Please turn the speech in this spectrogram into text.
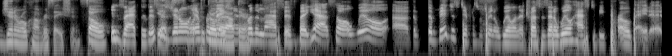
general conversation. So Exactly. This Yes, is general wanted to throw that out information there. for the masses. But yeah, so a will, uh, the, the biggest difference between a will and a trust is that a will has to be probated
